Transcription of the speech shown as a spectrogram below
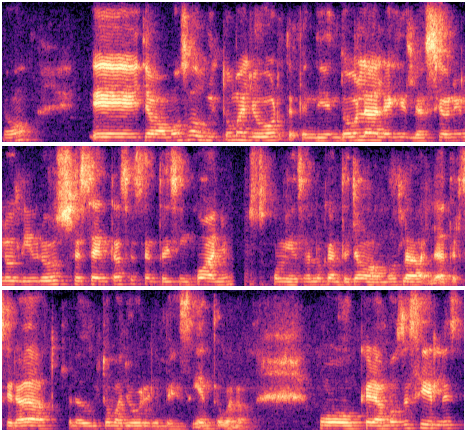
¿no? Eh, llamamos adulto mayor, dependiendo la legislación y los libros, 60, 65 años, comienza lo que antes llamábamos la, la tercera edad, el adulto mayor, el envejeciente, bueno, como queramos decirles.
